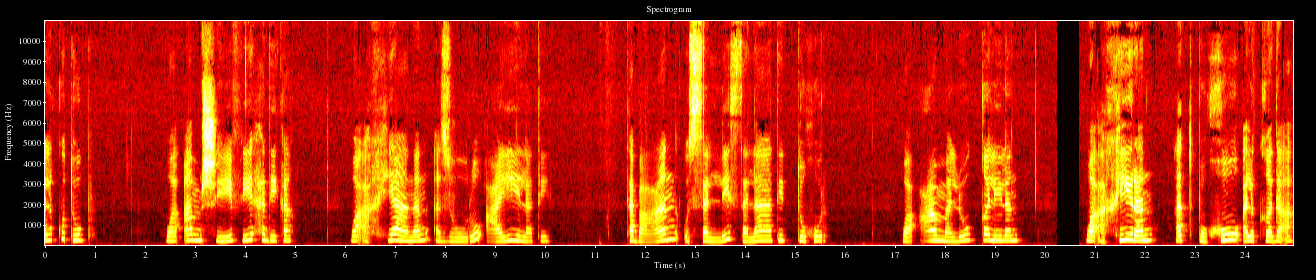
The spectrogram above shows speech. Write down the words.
الكتب. وأمشي في حديقة. وأحيانا أزور عائلتي طبعا أصلي صلاة الظهر وأعمل قليلا وأخيرا أطبخ الغداء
